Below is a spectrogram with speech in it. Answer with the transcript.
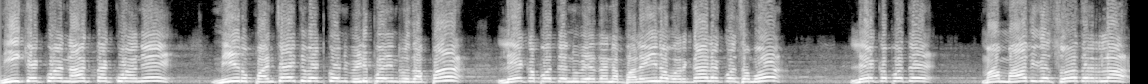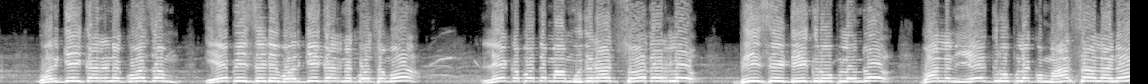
నీకెక్కువ నాకు తక్కువ అని మీరు పంచాయతీ పెట్టుకొని విడిపోయినరు తప్ప లేకపోతే నువ్వు ఏదైనా బలహీన వర్గాల కోసమో లేకపోతే మా మాదిగ సోదరుల వర్గీకరణ కోసం ఏబిసిడి వర్గీకరణ కోసమో లేకపోతే మా ముదిరాజ్ సోదరులు బీసీ డి గ్రూపులను వాళ్ళని ఏ గ్రూపులకు మార్చాలనో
